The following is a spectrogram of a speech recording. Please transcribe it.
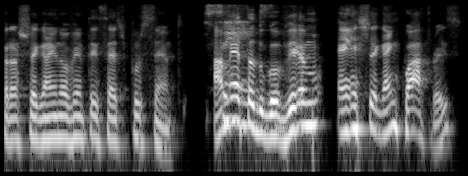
para chegar em 97%. Sim, a meta do sim. governo é chegar em 4, é isso?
